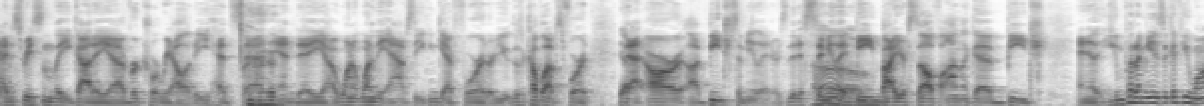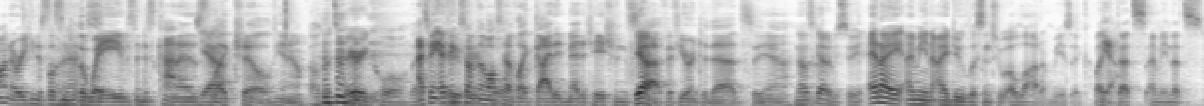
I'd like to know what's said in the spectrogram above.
I just recently got a uh, virtual reality headset and a uh, one one of the apps that you can get for it, or you, there's a couple apps for it Yeah. that are uh, beach simulators that just simulate Oh. being by yourself on like a beach, and uh, you can put on music if you want, or you can just listen to the Oh, waves and just kind of Yeah. like chill, you know. Oh, that's very cool. That's I think I think some of very them also have like guided meditation Yeah. stuff if you're into that. So yeah, No, it's got to be sweet. And I, I mean, I do listen to a lot of music. Like Yeah. that's, I mean, that's,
